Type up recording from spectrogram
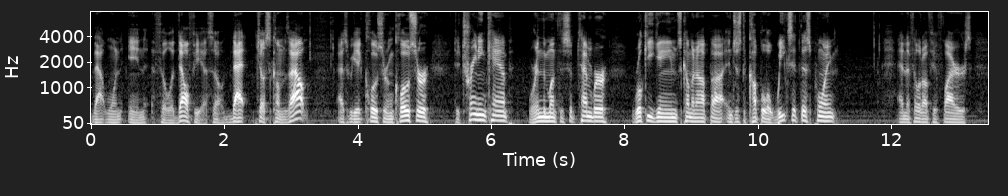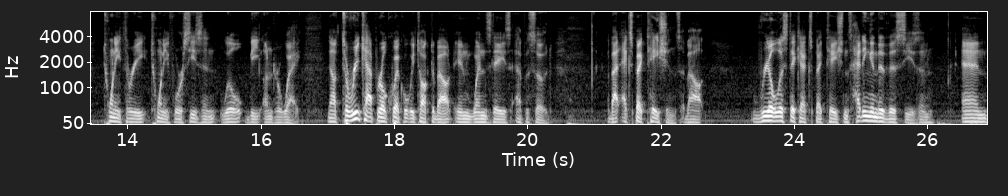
that one in Philadelphia. So that just comes out as we get closer and closer to training camp. We're in the month of September. Rookie games coming up uh, in just a couple of weeks at this point and the Philadelphia Flyers 23 24 season will be underway. Now, to recap real quick what we talked about in Wednesday's episode about expectations, about realistic expectations heading into this season, and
